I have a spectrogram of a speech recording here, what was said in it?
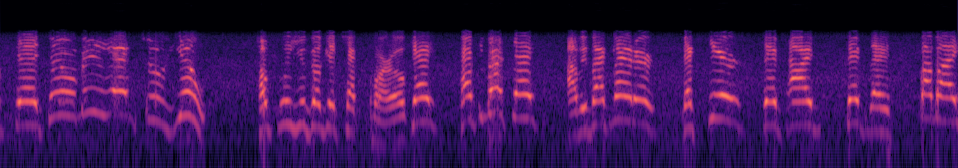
birthday to me and to you. Hopefully you go get checked tomorrow, okay? Happy birthday. I'll be back later. Next year. Same time, same place. Bye-bye.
